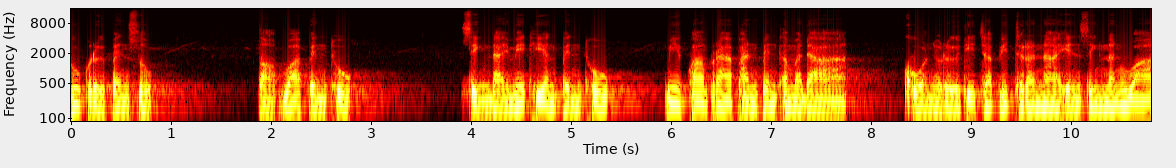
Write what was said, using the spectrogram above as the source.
ทุกข์หรือเป็นสุข ตอบว่าเป็นทุกข์ สิ่งใดไม่เที่ยงเป็นทุกข์ มีความแปรผันเป็นธรรมดา ควรหรือที่จะพิจารณาเห็นสิ่งนั้นว่า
